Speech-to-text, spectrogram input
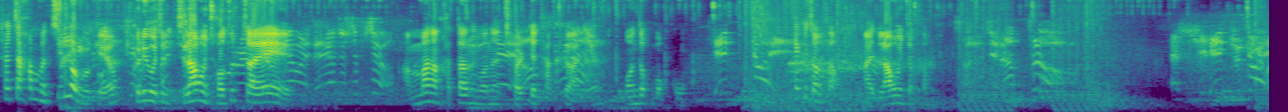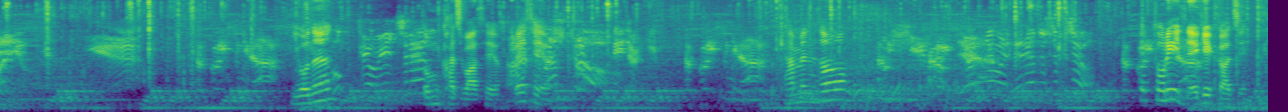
살짝 한번 찔러볼게요. 그리고 지금 드라곤 저숫자에. 앞마당 갔다는 거는 절대 다크가 아니에요. 언덕 먹고. 탱크 점사. 아니 라곤 점사. 이거는 너무 가지 마세요. 빼세요. 이렇게 하면서. 팩토리 4개까지.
